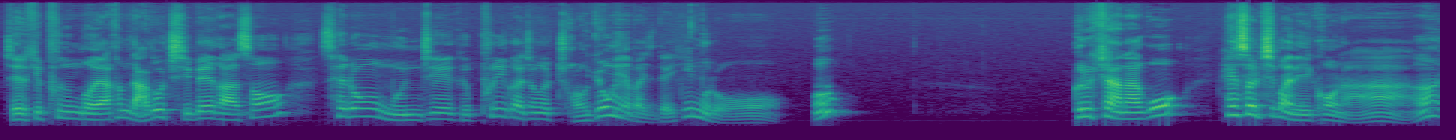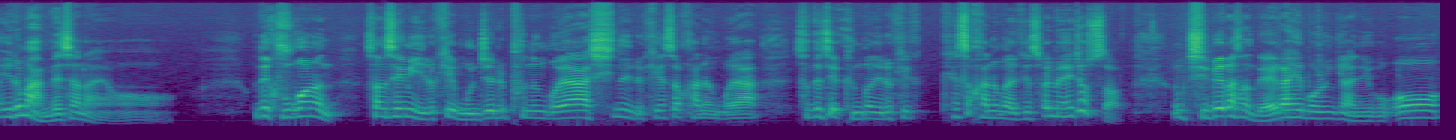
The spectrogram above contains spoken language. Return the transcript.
자, 이렇게 푸는 거야. 그럼 나도 집에 가서 새로운 문제의 그 풀이 과정을 적용해봐야지 내 힘으로. 어? 그렇게 안 하고 해설지만 읽거나 어? 이러면 안 되잖아요. 근데 국어는 선생님이 이렇게 문제를 푸는 거야, 시는 이렇게 해석하는 거야, 선택적 근거는 이렇게 해석하는 거야 이렇게 설명해 줬어. 그럼 집에 가서 내가 해보는 게 아니고 어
